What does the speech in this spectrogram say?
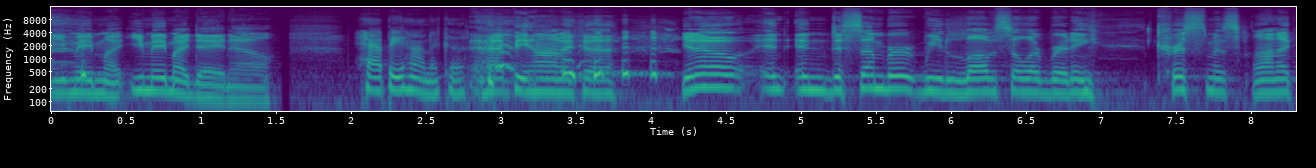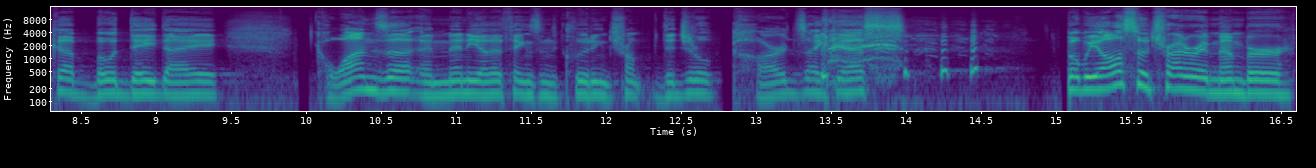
you made my you made my day now. Happy Hanukkah. Happy Hanukkah. you know, in, in December, we love celebrating Christmas, Hanukkah, Bodhi Day, Kwanzaa, and many other things, including Trump digital cards, I guess. but we also try to remember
